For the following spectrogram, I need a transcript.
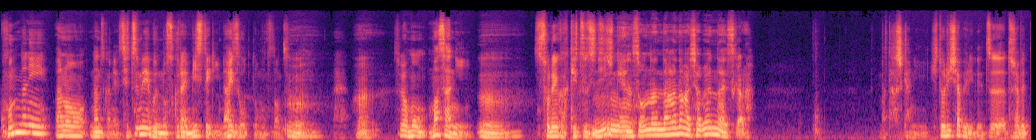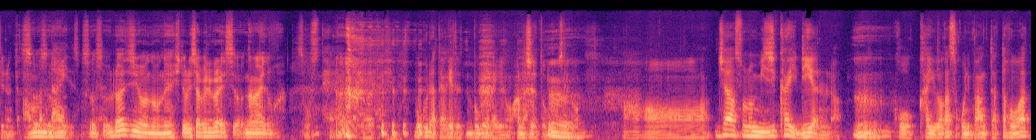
こんなに、あの、なんですかね、説明文の少ないミステリーないぞって思ってたんですよ。うんはいそれはもうまさに、うん、それが結実人間そんな長々喋んないですから。まあ、確かに、一人喋りでずーっと喋ってるなんてあんまないですもんね。そうそうラジオのね一人喋るぐらいですよ長いのは。そうですね。え ー僕らだけで、僕らだけの話だと思うんですけど。ああ、じゃあその短いリアルな、うん、こう、会話がそこにバンってあった方が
